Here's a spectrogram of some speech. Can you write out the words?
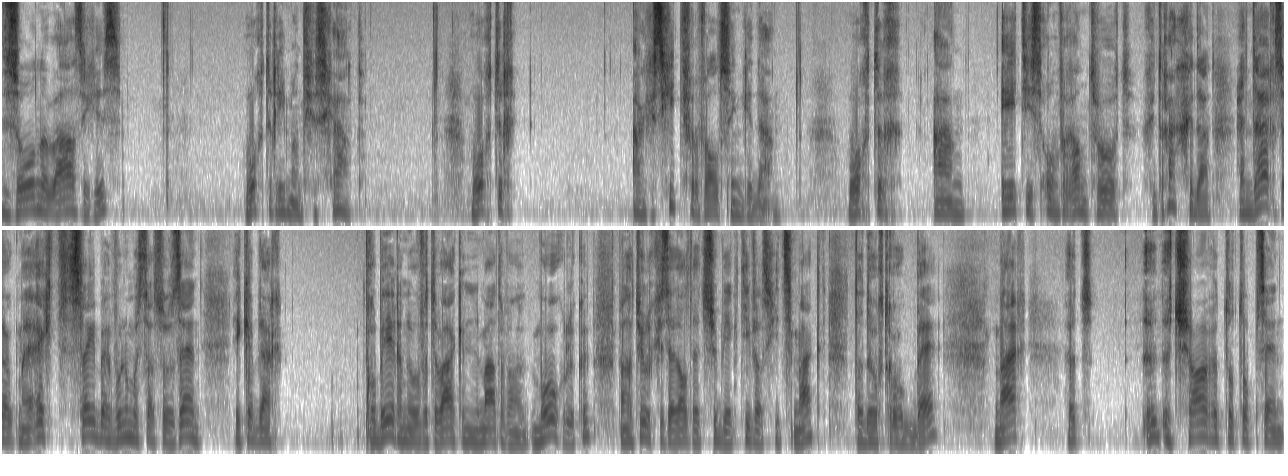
zone wazig is, wordt er iemand geschaad? Wordt er aan geschiedvervalsing gedaan? Wordt er aan ethisch onverantwoord gedrag gedaan. En daar zou ik mij echt slecht bij voelen, moest dat zo zijn. Ik heb daar proberen over te waken in de mate van het mogelijke. Maar natuurlijk, je bent altijd subjectief als je iets maakt. Dat hoort er ook bij. Maar het, het genre tot op zijn,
